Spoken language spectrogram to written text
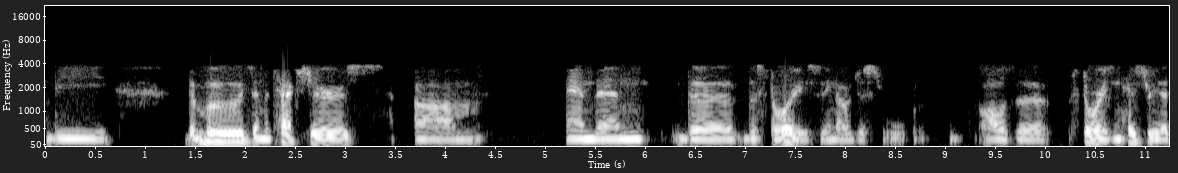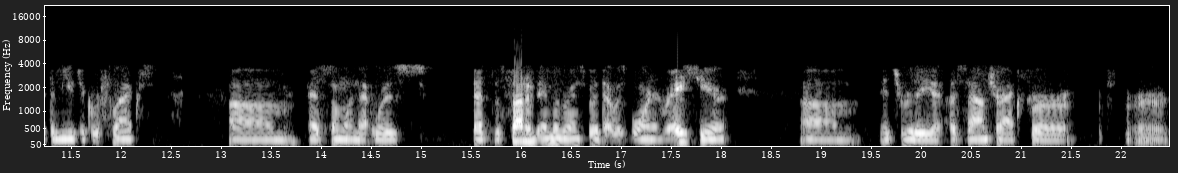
the the moods and the textures, um, and then the the stories. You know, just all of the stories and history that the music reflects. Um, as someone that was that's the son of immigrants, but that was born and raised here, um, it's really a, a soundtrack for for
